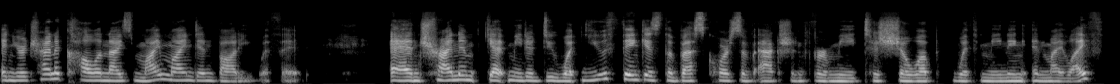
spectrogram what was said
and you're trying to colonize my mind and body with it and trying to get me to do what you think is the best course of action for me to show up with meaning in my life.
